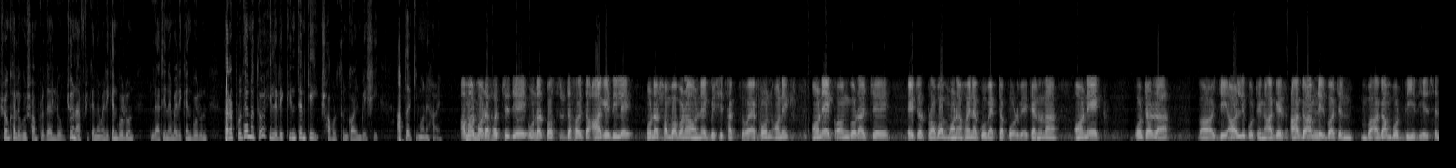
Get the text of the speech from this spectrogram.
সংখ্যালঘু সম্প্রদায়ের লোকজন আফ্রিকান আমেরিকান বলুন ল্যাটিন আমেরিকান বলুন, তারা প্রধানত হিলারি ক্লিন্টনকেই সমর্থন করেন বেশি। আপনার কি মনে হয়? আমার মনে হচ্ছে যে ওনার প্রস্তাবটা হয়তো আগে দিলে ওনার সম্ভাবনা অনেক বেশি থাকতো। এখন অনেক অনেক অঙ্গরাজ্যে এটার প্রভাব মনে হয় না খুব একটা পড়বে। কেননা অনেক ভোটাররা যে আর্লি ভোটিং আগের আগাম নির্বাচন বা আগাম ভোট দিয়ে দিয়েছেন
